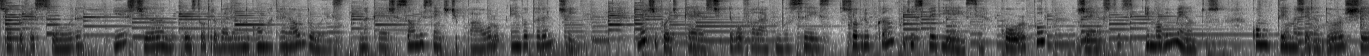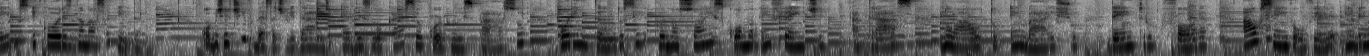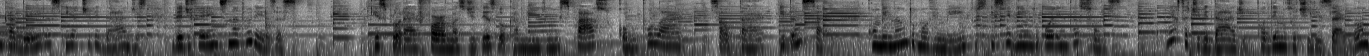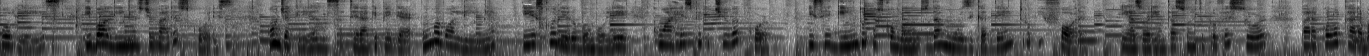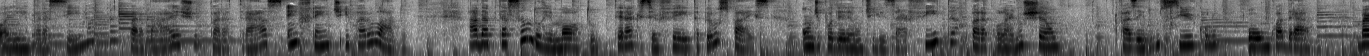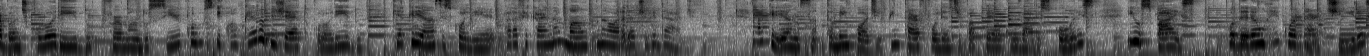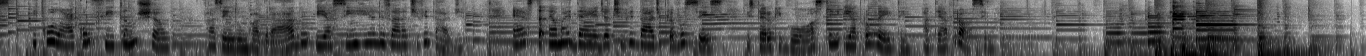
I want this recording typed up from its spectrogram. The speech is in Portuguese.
sou professora e este ano eu estou trabalhando com o Maternal 2, na creche São Vicente de Paulo, em Votorantim. Neste podcast eu vou falar com vocês sobre o campo de experiência corpo, gestos e movimentos, com o tema gerador, cheiros e cores da nossa vida. O objetivo dessa atividade é deslocar seu corpo no espaço, orientando-se por noções como em frente, atrás, no alto, embaixo, dentro, fora, ao se envolver em brincadeiras e atividades de diferentes naturezas. Explorar formas de deslocamento no espaço, como pular, saltar e dançar, combinando movimentos e seguindo orientações. Nesta atividade, podemos utilizar bambolês e bolinhas de várias cores, onde a criança terá que pegar uma bolinha e escolher o bambolê com a respectiva cor e seguindo os comandos da música dentro e fora e as orientações do professor para colocar a bolinha para cima, para baixo, para trás, em frente e para o lado. A adaptação do remoto terá que ser feita pelos pais, onde poderão utilizar fita para colar no chão, fazendo um círculo ou um quadrado, barbante colorido, formando círculos e qualquer objeto colorido que a criança escolher para ficar na mão na hora da atividade. A criança também pode pintar folhas de papel com várias cores e os pais poderão recortar tiras e colar com fita no chão, fazendo um quadrado e assim realizar a atividade. Esta é uma ideia de atividade para vocês. Espero que gostem e aproveitem. Até a próxima!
